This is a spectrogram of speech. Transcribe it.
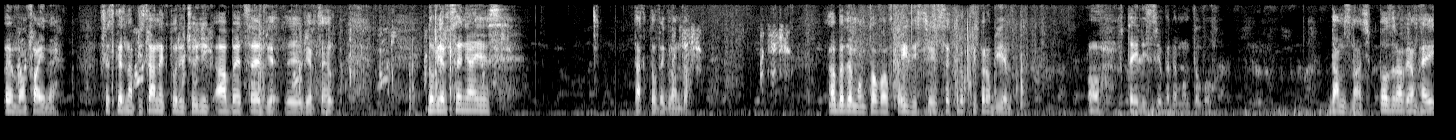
Powiem wam fajne. Wszystko jest napisane, który czujnik A, B, C y, wierce, do wiercenia jest. Tak to wygląda. A będę montował w tej liście. Jeszcze kropki porobiłem. O, w tej liście będę montował. Dam znać. Pozdrawiam, hej.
